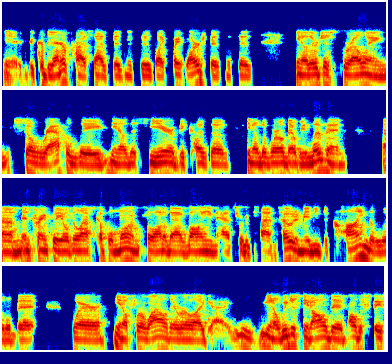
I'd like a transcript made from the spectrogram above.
it could be enterprise sized businesses, like quite large businesses, you know, they're just growing so rapidly, you know, this year because of, you know, the world that we live in. Um, and frankly, over the last couple months, a lot of that volume has sort of plateaued and maybe declined a little bit where, you know, for a while they were like, you know, we just need all the, all the space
